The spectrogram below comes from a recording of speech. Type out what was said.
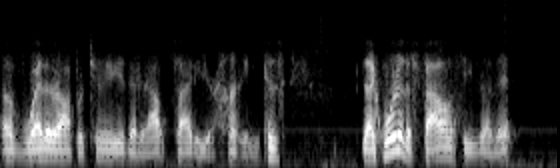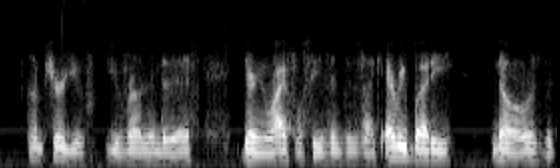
of weather opportunities that are outside of your hunting. Because like one of the fallacies of it, I'm sure you've you've run into this during rifle seasons is like everybody knows that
